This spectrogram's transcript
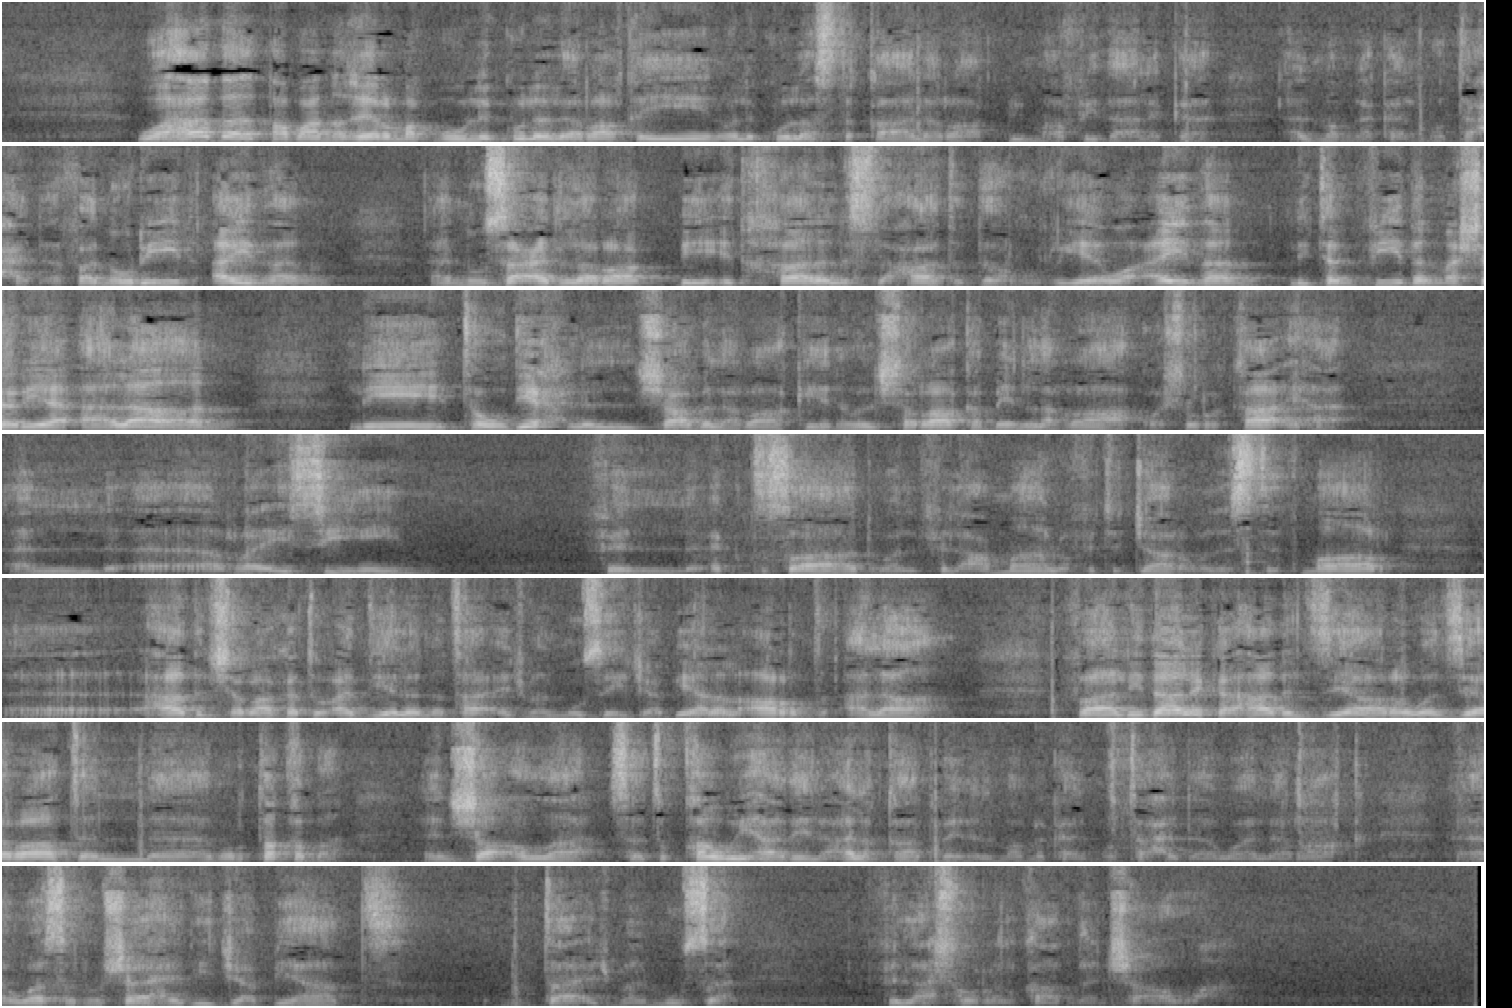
وهذا طبعا غير مقبول لكل العراقيين ولكل أصدقاء العراق بما في ذلك المملكة المتحدة. فنريد أيضا أن نساعد العراق بإدخال الإصلاحات الضرورية وأيضا لتنفيذ المشاريع آلآن لتوضيح للشعب العراقي أنه الشراكة بين العراق وشركائها الرئيسيين في الاقتصاد وفي الأعمال وفي التجارة والاستثمار هذه الشراكة تؤدي إلى نتائج ملموسة إيجابية على الأرض الآن. فلذلك هذه الزيارة والزيارات المرتقبة إن شاء الله ستقوي هذه العلاقات بين المملكة المتحدة والعراق. وسنشاهد إيجابيات نتائج ملموسة في الأشهر القادمة إن شاء الله.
